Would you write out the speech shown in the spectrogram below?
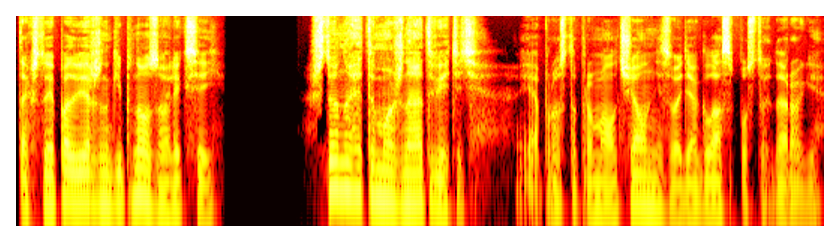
Так что я подвержен гипнозу, Алексей. Что на это можно ответить? Я просто промолчал, не сводя глаз с пустой дороги.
